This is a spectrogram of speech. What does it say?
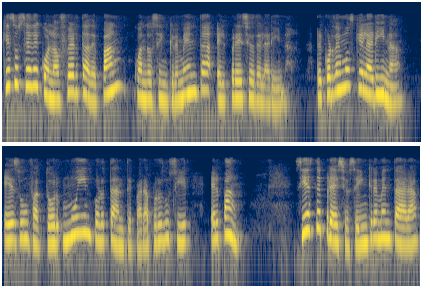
¿Qué sucede con la oferta de pan cuando se incrementa el precio de la harina? Recordemos que la harina es un factor muy importante para producir el pan. Si este precio se incrementara,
